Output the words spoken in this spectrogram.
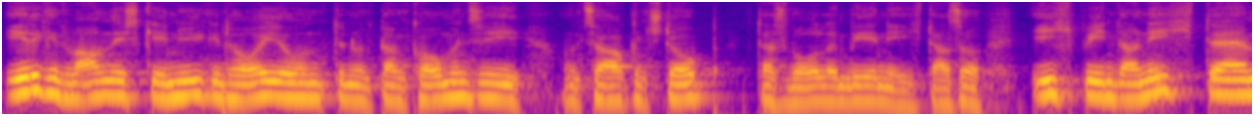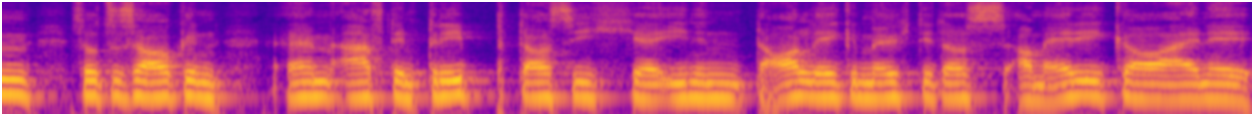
irgendwann ist genügend Heu unten und dann kommen sie und sagen, stopp, das wollen wir nicht. Also ich bin da nicht ähm, sozusagen ähm, auf dem Trip, dass ich äh, Ihnen darlegen möchte, dass Amerika eine äh,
